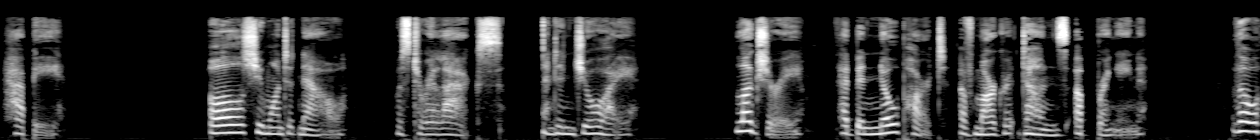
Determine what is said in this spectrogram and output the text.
happy. All she wanted now was to relax and enjoy. Luxury had been no part of Margaret Dunn's upbringing though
